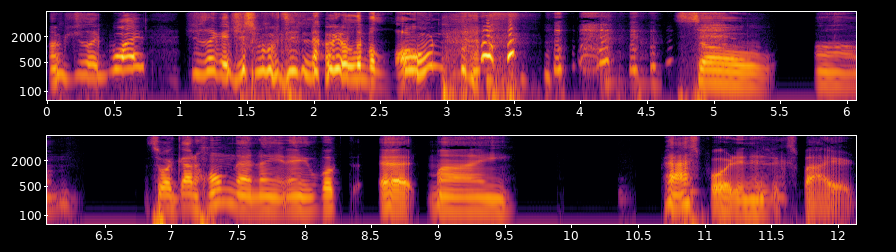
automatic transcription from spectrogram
mom. She's like, "What?" She's like, "I just moved in. Now I'm gonna live alone." so um, so I got home that night and I looked at my passport and it expired.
